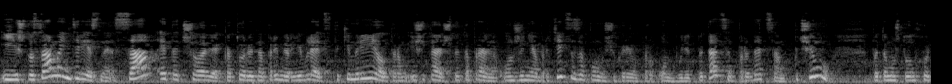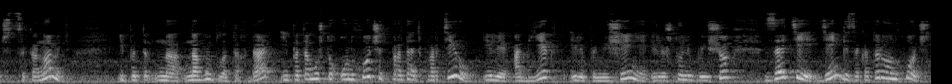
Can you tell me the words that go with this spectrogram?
И что самое интересное, сам этот человек, который, например, является таким риэлтором и считает, что это правильно, он же не обратится за помощью к риэлтору, он будет пытаться продать сам. Почему? Потому что он хочет сэкономить и на, на выплатах, да, и потому что он хочет продать квартиру или объект, или помещение, или что-либо еще за те деньги, за которые он хочет.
